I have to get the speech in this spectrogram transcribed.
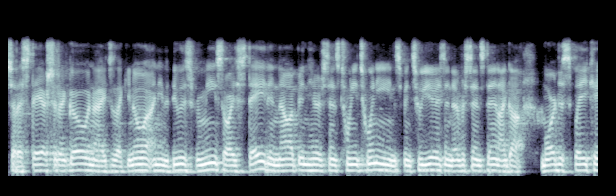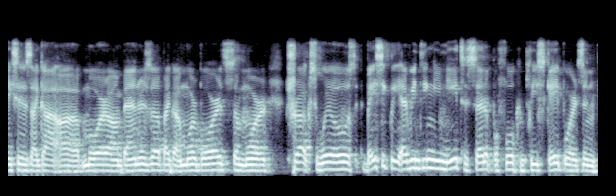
should I stay or should I go? And I just like, you know what, I need to do this for me. So I stayed and now I've been here since 2020 and it's been two years. And ever since then, I got more display cases. I got uh, more um, banners up. I got more boards, some more trucks, wheels, basically everything you need to set up a full complete skateboards. And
